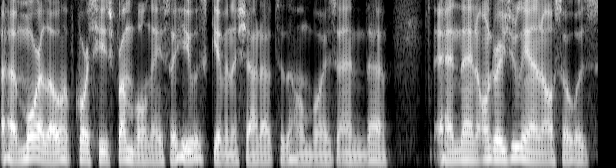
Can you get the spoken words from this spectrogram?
uh, Morelot. Of course, he's from Volnay, so he was given a shout out to the homeboys, and uh, and then André Jullien also was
